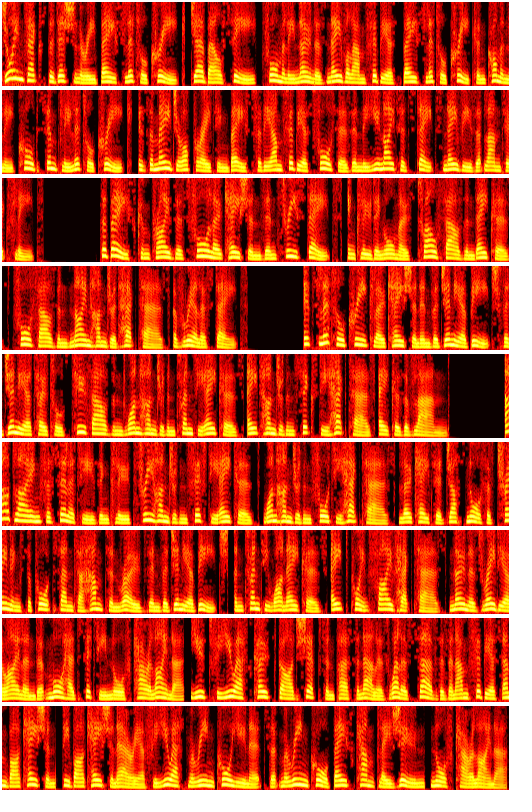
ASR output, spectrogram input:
Joint Expeditionary Base Little Creek formerly known as Naval Amphibious Base Little Creek and commonly called simply Little Creek, is the major operating base for the amphibious forces in the United States Navy's Atlantic Fleet. The base comprises four locations in three states, including almost 12,000 acres 4,900 hectares of real estate. Its Little Creek location in Virginia Beach, Virginia totals 2120 acres, 860 hectares acres of land. Outlying facilities include 350 acres 140 hectares located just north of Training Support Center Hampton Roads in Virginia Beach, and 21 acres 8.5 hectares known as Radio Island at Morehead City, North Carolina, used for U.S. Coast Guard ships and personnel as well as serves as an amphibious embarkation, debarkation area for U.S. Marine Corps units at Marine Corps Base Camp Lejeune, North Carolina. Carolina.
